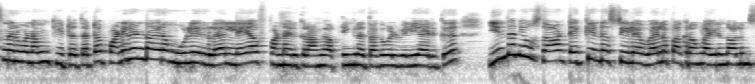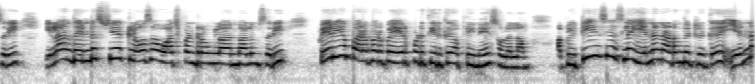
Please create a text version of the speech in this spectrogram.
டிசிஎஸ் நிறுவனம் கிட்டத்தட்ட பன்னிரெண்டாயிரம் ஊழியர்களை லே ஆஃப் பண்ண இருக்கிறாங்க அப்படிங்கிற தகவல் வெளியாயிருக்கு. இந்த நியூஸ் தான் டெக் இண்டஸ்ட்ரியில வேலை பார்க்குறவங்களா இருந்தாலும் சரி இல்லை அந்த இண்டஸ்ட்ரியை க்ளோஸாக வாட்ச் பண்ணுறவங்களா இருந்தாலும் சரி பெரிய பரபரப்பை ஏற்படுத்தியிருக்கு அப்படின்னே சொல்லலாம். அப்படி டிசிஎஸ்ல என்ன நடந்துட்டு இருக்கு என்ன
